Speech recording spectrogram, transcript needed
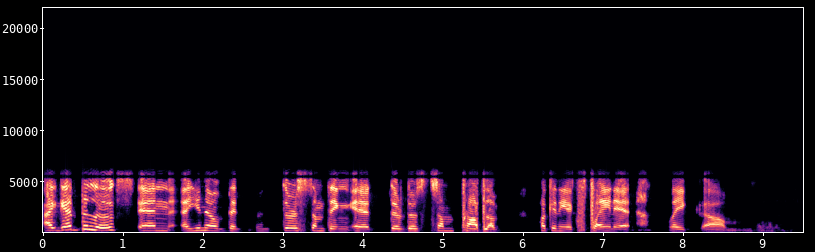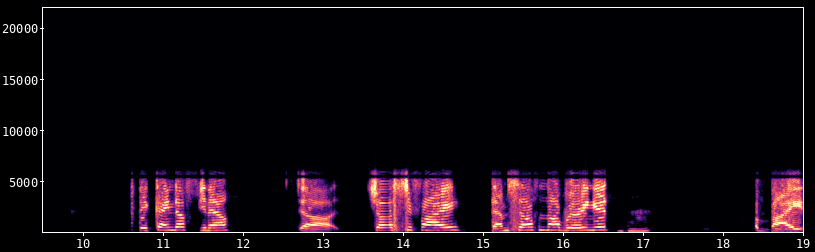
I get the looks, and uh, you know that there's something in it. There, there's some problem. How can you explain it? Like, um, they kind of you know uh, justify themselves not wearing it mm-hmm. by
